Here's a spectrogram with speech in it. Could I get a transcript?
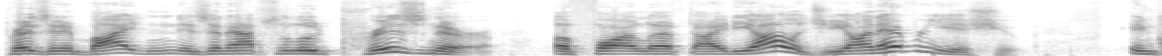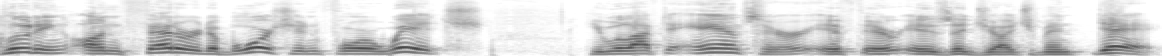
President Biden is an absolute prisoner of far left ideology on every issue including unfettered abortion, for which he will have to answer if there is a judgment day.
